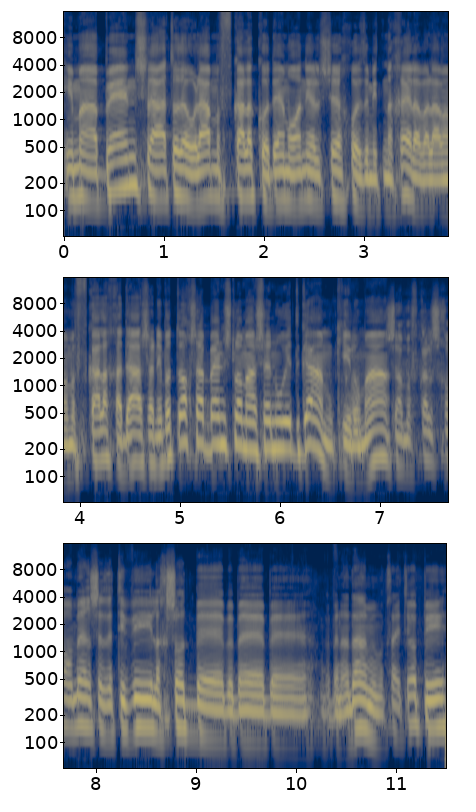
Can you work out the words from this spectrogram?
עם הבן שלה, אתה יודע, אולי המפכ"ל הקודם, רוני אלשיך, הוא איזה מתנחל, אבל המפכ"ל החדש, אני בטוח שהבן שלו מעשן וויד גם. כאילו, מה... שהמפכ"ל שלך אומר שזה טבעי לחשוד בבן אדם ממוצא אתיופי,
